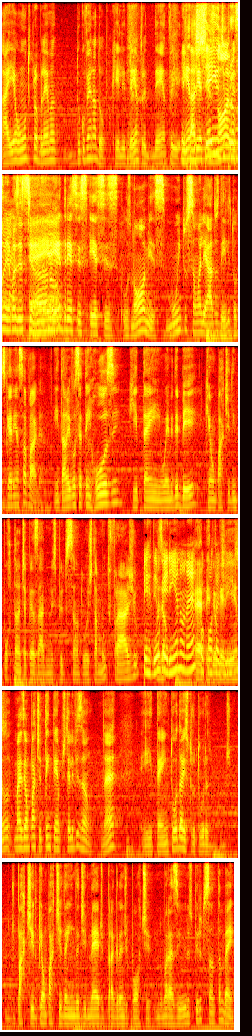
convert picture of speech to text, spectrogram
Aí é um outro problema do governador, porque ele dentro, dentro ele entre tá esses cheio nomes, de problemas esse é, ano. Entre esses, esses os nomes, muitos são aliados dele, todos querem essa vaga. Então aí você tem Rose, que tem o MDB, que é um partido importante, apesar de no Espírito Santo hoje estar muito frágil. Perdeu o Guerino, é, né? É, por perdeu conta o Guerino, disso. mas é um partido que tem tempo de televisão, né? E tem toda a estrutura de, de partido, que é um partido ainda de médio para grande porte no Brasil e no Espírito Santo também.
